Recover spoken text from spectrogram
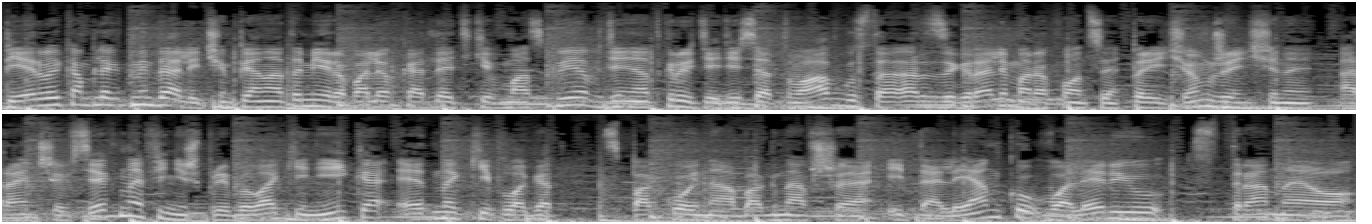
Первый комплект медалей чемпионата мира по легкой атлетике в Москве в день открытия 10 августа разыграли марафонцы, причем женщины. А раньше всех на финиш прибыла кенийка Эдна Киплагат, спокойно обогнавшая итальянку Валерию Странео.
